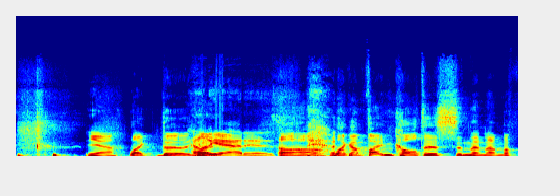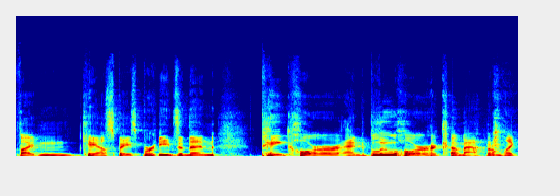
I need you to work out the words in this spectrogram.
Yeah. Like the you Hell know, yeah, it is. Uh, like I'm fighting cultists, and then I'm fighting Chaos Space Marines, and then pink horror and blue horror come out. I'm like,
